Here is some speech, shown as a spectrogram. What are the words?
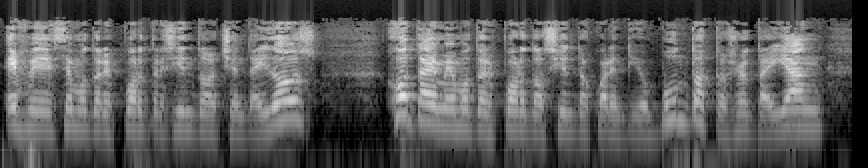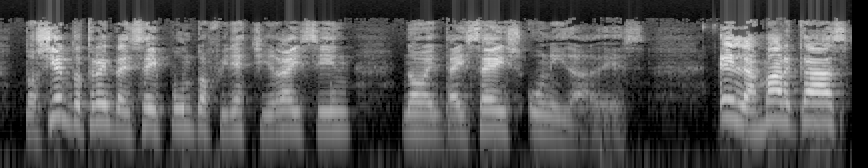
FDC Motorsport 382, JM Motorsport 241 puntos, Toyota Yan 236 puntos, Fineschi Racing 96 unidades. En las marcas,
